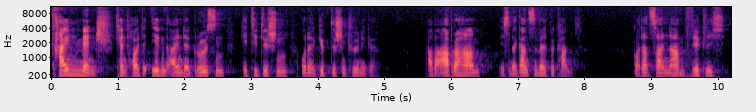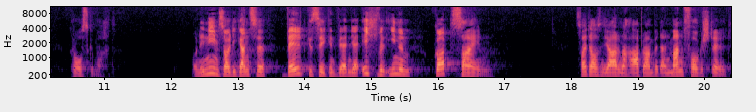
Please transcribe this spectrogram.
Kein Mensch kennt heute irgendeinen der größten hethitischen oder ägyptischen Könige. Aber Abraham ist in der ganzen Welt bekannt. Gott hat seinen Namen wirklich groß gemacht. Und in ihm soll die ganze Welt gesegnet werden. Ja, ich will ihnen Gott sein. 2000 Jahre nach Abraham wird ein Mann vorgestellt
